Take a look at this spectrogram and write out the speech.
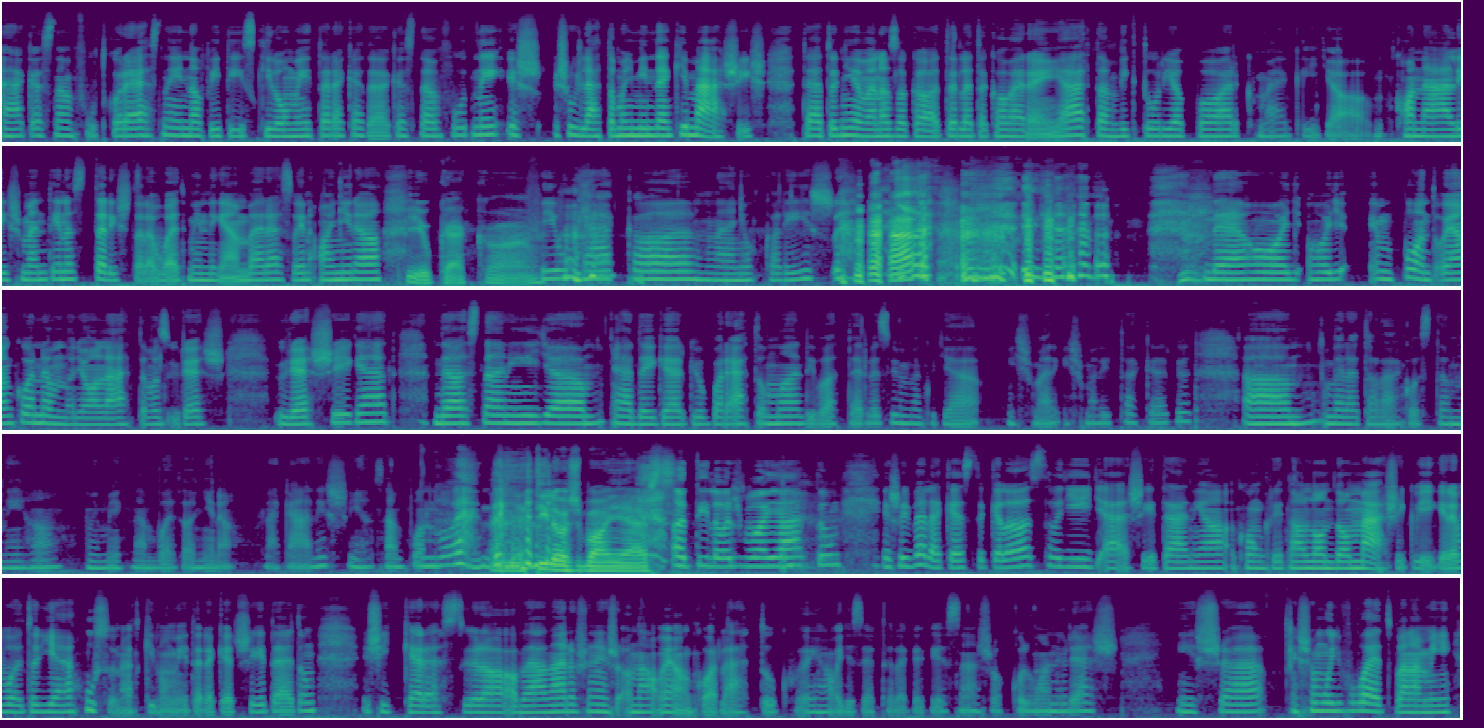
elkezdtem futkorászni, egy napi 10 kilométereket elkezdtem futni, és, és úgy láttam, hogy mindenki más is. Tehát, hogy nyilván azok a területek, amerre én jártam, Victoria Park, meg így a kanál is mentén, az tel is tele volt mindig emberrel, szóval én annyira... Fiúkákkal. Fiúkákkal, lányokkal is. de hogy, hogy én pont olyankor nem nagyon láttam az üres, ürességet, de aztán így uh, Erdei Gergő barátommal, divattervező, meg ugye ismer, ismeritek Gergőt, uh, vele találkoztam néha, ami még nem volt annyira legális ilyen szempontból. De Ennyi, tilosban jársz. A tilosban jártunk, és hogy vele kezdtük el azt, hogy így elsétálni a konkrétan London másik végére volt, hogy ilyen 25 kilométereket sétáltunk, és így keresztül a, a belvároson, és na, olyankor láttuk, hogy azért tényleg egészen sokkolóan üres, és, és amúgy volt valami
